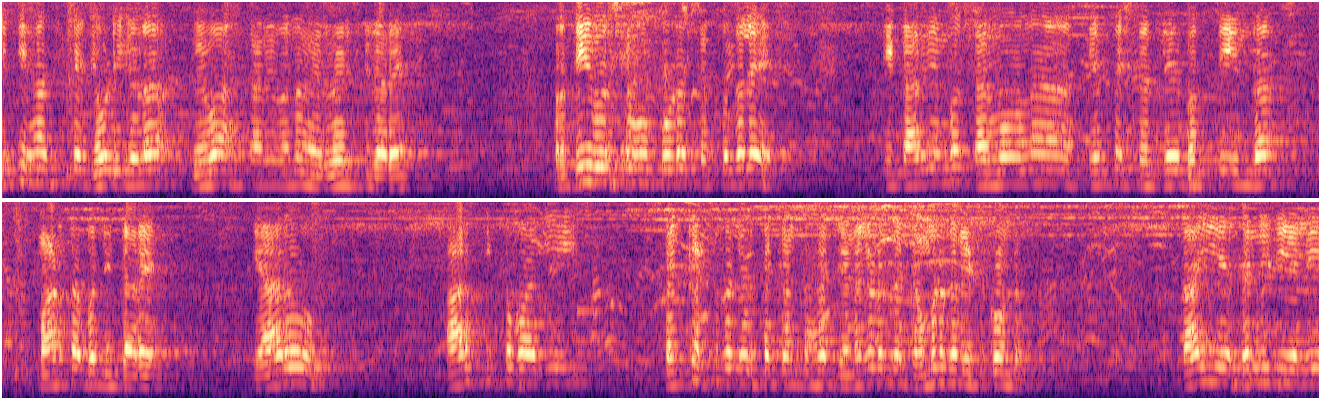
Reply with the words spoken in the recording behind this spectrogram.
ಐತಿಹಾಸಿಕ ಜೋಡಿಗಳ ವಿವಾಹ ಕಾರ್ಯವನ್ನು ನೆರವೇರಿಸಿದ್ದಾರೆ. ಪ್ರತಿ ವರ್ಷವೂ ಕೂಡ ಚಕ್ಕದಲ್ಲೇ ಈ ಕಾರ್ಯ ಎಂಬ ಕರ್ಮವನ್ನು ಅತ್ಯಂತ ಶ್ರದ್ಧೆ, ಭಕ್ತಿಯಿಂದ ಮಾಡ್ತಾ ಬಂದಿದ್ದಾರೆ. ಯಾರು ಆರ್ಥಿಕವಾಗಿ ಸಂಕಷ್ಟದಲ್ಲಿರ್ತಕ್ಕಂತಹ ಜನಗಳನ್ನು ಗಮನದಲ್ಲಿಟ್ಟುಕೊಂಡು ತಾಯಿಯ ಸನ್ನಿಧಿಯಲ್ಲಿ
